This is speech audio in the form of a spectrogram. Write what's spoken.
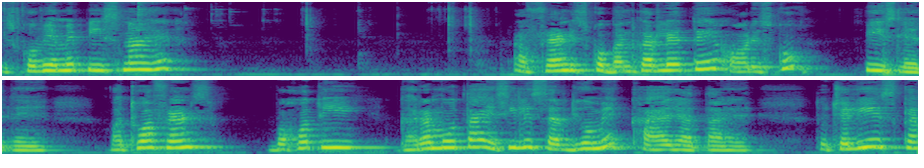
इसको भी हमें पीसना है। अब फ्रेंड इसको बंद कर लेते हैं और इसको पीस लेते हैं। बथुआ फ्रेंड्स बहुत ही गर्म होता है, इसीलिए सर्दियों में खाया जाता है। तो चलिए इसका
